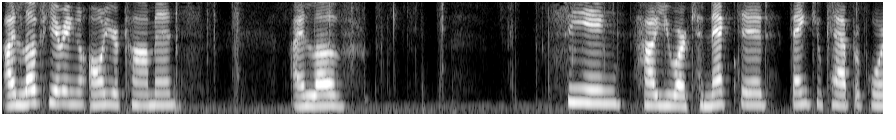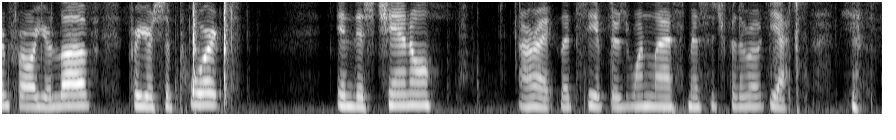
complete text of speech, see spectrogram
I love hearing all your comments. I love seeing how you are connected. Thank you, Capricorn, for all your love, for your support in this channel. All right, let's see if there's one last message for the road. Yes, yes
